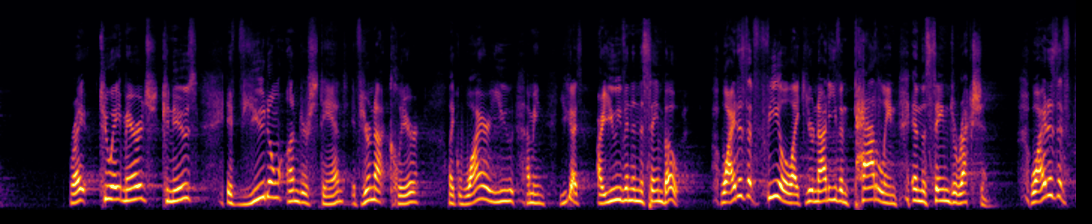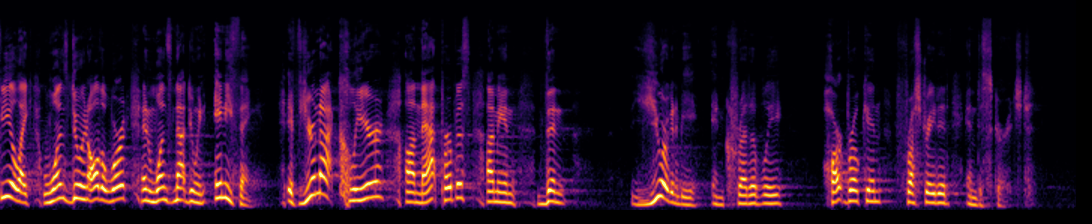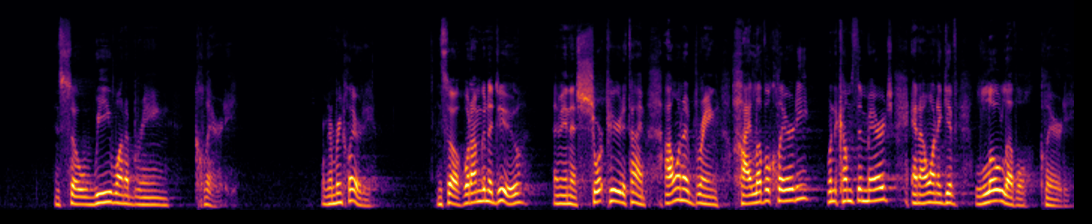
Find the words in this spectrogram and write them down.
right? 2 8 marriage, canoes. If you don't understand, if you're not clear, like, why are you, I mean, you guys, are you even in the same boat? Why does it feel like you're not even paddling in the same direction? Why does it feel like one's doing all the work and one's not doing anything? If you're not clear on that purpose, I mean, then you are going to be incredibly heartbroken, frustrated, and discouraged. And so we want to bring clarity. We're going to bring clarity. And so, what I'm going to do, I mean, in a short period of time, I want to bring high level clarity when it comes to marriage, and I want to give low level clarity.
